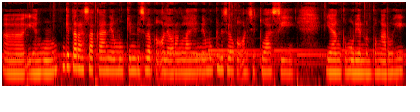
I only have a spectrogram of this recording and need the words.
uh, yang mungkin kita rasakan yang mungkin disebabkan oleh orang lain yang mungkin disebabkan oleh situasi yang kemudian mempengaruhi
